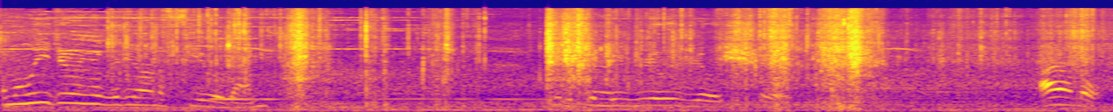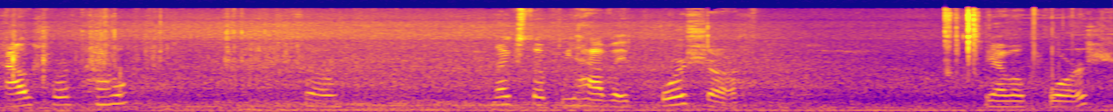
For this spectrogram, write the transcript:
I'm only doing a video on a few of them. It's gonna be really, really short. I don't know how short though. So, next up we have a Porsche. We have a Porsche.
